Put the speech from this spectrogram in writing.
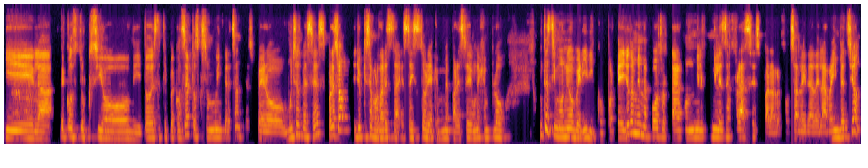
y la deconstrucción y todo este tipo de conceptos que son muy interesantes, pero muchas veces, por eso yo quise abordar esta, esta historia que me parece un ejemplo, un testimonio verídico, porque yo también me puedo soltar con mil- miles de frases para reforzar la idea de la reinvención.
